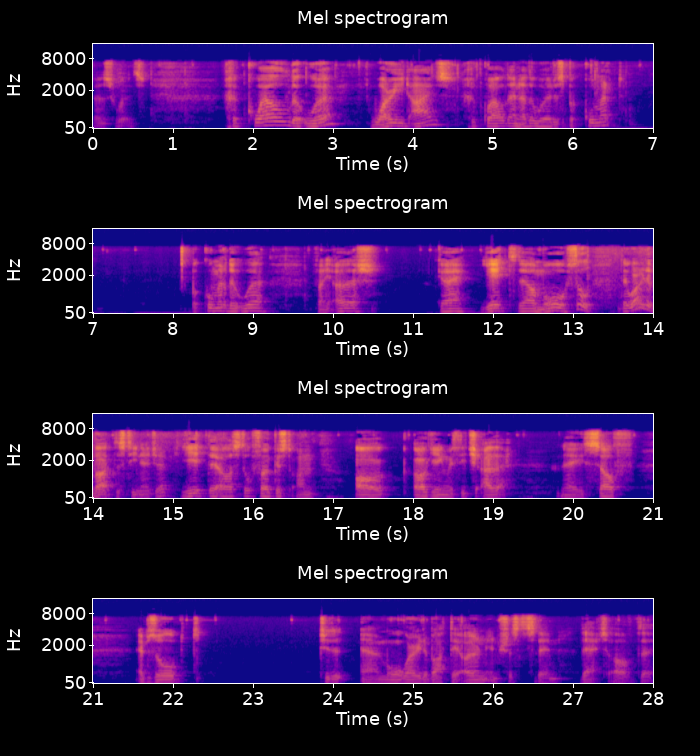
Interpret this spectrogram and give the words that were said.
those words gekwelde oë worried eyes gekwelde another word is bekommerd bekommerde oë van die ouers. Okay, yet they are more still they're worried about this teenager, yet they are still focused on arguing with each other. They self-absorbed to the uh, more worried about their own interests than that of the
